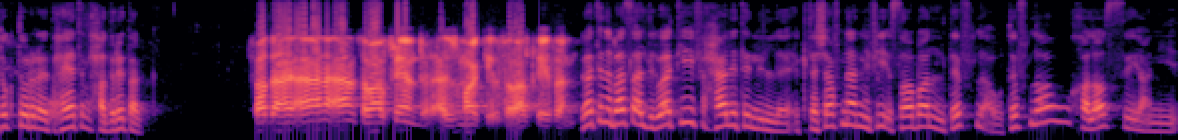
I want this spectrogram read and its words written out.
دكتور تحياتي لحضرتك. اتفضل أنا أنا صباح الخير ازماكي صباح الخير. فندم دلوقتي أنا بسأل دلوقتي في حالة إن اكتشفنا إن في إصابة لطفل أو طفلة وخلاص يعني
